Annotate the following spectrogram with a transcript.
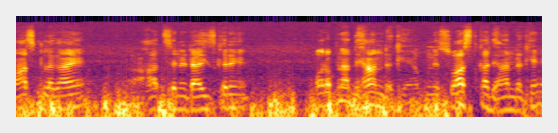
मास्क लगाएँ हाथ सैनिटाइज करें और अपना ध्यान रखें अपने स्वास्थ्य का ध्यान रखें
